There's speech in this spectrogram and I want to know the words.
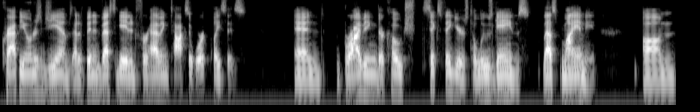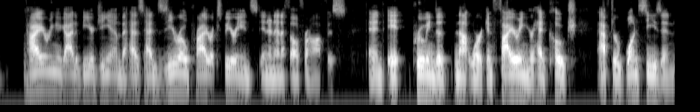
crappy owners and GMs that have been investigated for having toxic workplaces and bribing their coach six figures to lose games. That's Miami. Um, hiring a guy to be your GM that has had zero prior experience in an NFL front office and it proving to not work and firing your head coach after one season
